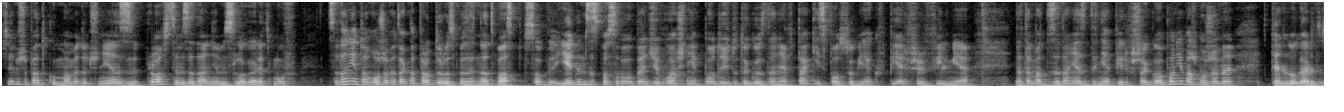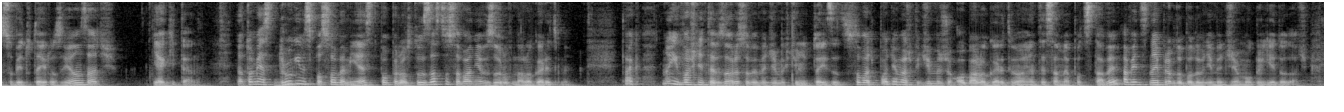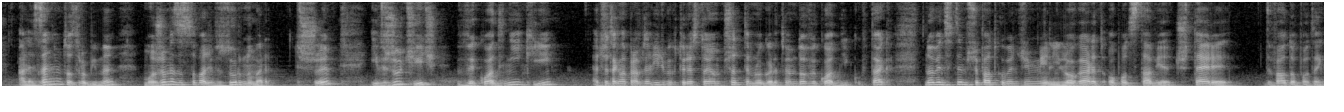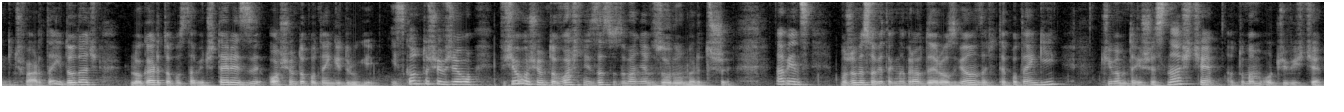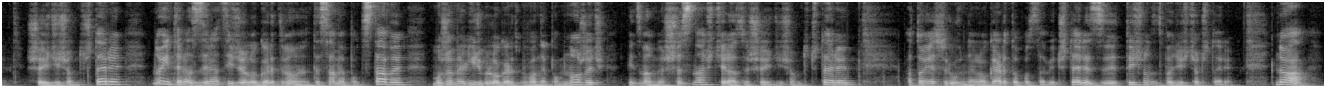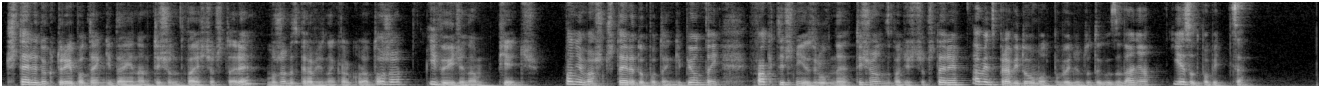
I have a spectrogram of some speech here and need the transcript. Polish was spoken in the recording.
W tym przypadku mamy do czynienia z prostym zadaniem z logarytmów. Zadanie to możemy tak naprawdę rozwiązać na dwa sposoby. Jednym ze sposobów będzie właśnie podejść do tego zadania w taki sposób, jak w pierwszym filmie na temat zadania z dnia pierwszego, ponieważ możemy ten logarytm sobie tutaj rozwiązać, jak i ten. Natomiast drugim sposobem jest po prostu zastosowanie wzorów na logarytmy. Tak, no i właśnie te wzory sobie będziemy chcieli tutaj zastosować, ponieważ widzimy, że oba logarytmy mają te same podstawy, a więc najprawdopodobniej będziemy mogli je dodać. Ale zanim to zrobimy, możemy zastosować wzór numer 3 i wrzucić wykładniki, znaczy tak naprawdę liczby, które stoją przed tym logarytmem do wykładników, tak? No więc w tym przypadku będziemy mieli logarytm o podstawie 4 2 do potęgi czwartej dodać logarytm o podstawie 4 z 8 do potęgi drugiej. I skąd to się wzięło? Wzięło się to właśnie z zastosowania wzoru numer 3. A więc możemy sobie tak naprawdę rozwiązać te potęgi, czyli mam tutaj 16, a tu mam oczywiście 64. No i teraz z racji, że logarytmy mają te same podstawy, możemy liczby logarytmowane pomnożyć, więc mamy 16 razy 64, a to jest równe logarytm o podstawie 4 z 1024. No a 4 do której potęgi daje nam 1024, możemy sprawdzić na kalkulatorze i wyjdzie nam 5. Ponieważ 4 do potęgi 5 faktycznie jest równe 1024, a więc prawidłową odpowiedzią do tego zadania jest odpowiedź C.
